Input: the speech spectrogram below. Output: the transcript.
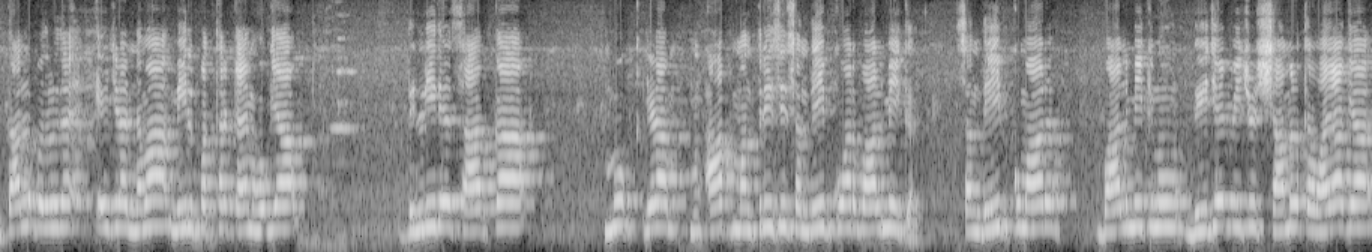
ਦਲ ਬਦਲੂ ਦਾ ਇਹ ਜਿਹੜਾ ਨਵਾਂ ਮੀਲ ਪੱਥਰ ਕਾਇਮ ਹੋ ਗਿਆ, ਦਿੱਲੀ ਦੇ ਸਾਬਕਾ ਮੁੱਖ ਜਿਹੜਾ ਆਪ ਮੰਤਰੀ ਸੀ ਸੰਦੀਪ ਕੁਮਾਰ ਵਾਲਮੀਕ, ਸੰਦੀਪ ਕੁਮਾਰ ਵਾਲਮੀਕ ਨੂੰ ਬੀਜੇਪੀ 'ਚ ਸ਼ਾਮਲ ਕਰਵਾਇਆ ਗਿਆ।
